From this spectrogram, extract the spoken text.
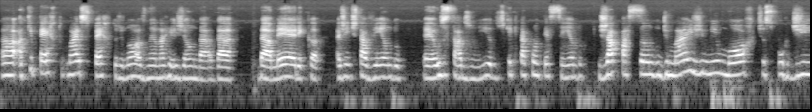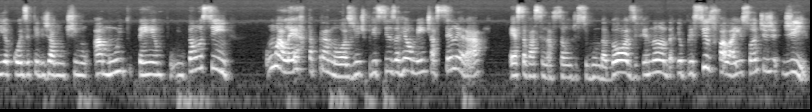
aqui perto, mais perto de nós, né, na região da, da, da América. A gente está vendo é, os Estados Unidos, o que está acontecendo, já passando de mais de mil mortes por dia, coisa que eles já não tinham há muito tempo. Então, assim, um alerta para nós, a gente precisa realmente acelerar essa vacinação de segunda dose. Fernanda, eu preciso falar isso antes de, de ir.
